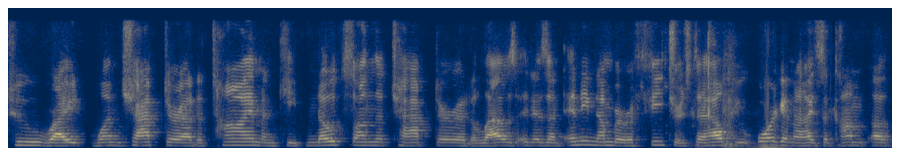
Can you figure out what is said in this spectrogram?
to write one chapter at a time and keep notes on the chapter. It allows it has any number of features to help you organize a, com, a,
